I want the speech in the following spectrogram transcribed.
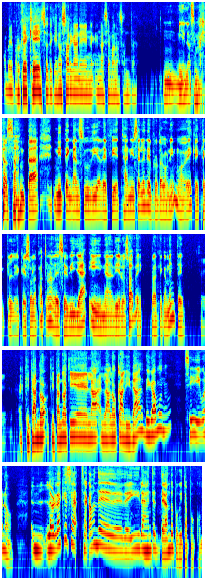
Hombre, porque es que eso de que no salgan en, en la Semana Santa. Ni en la Semana Santa, ni tengan su día de fiesta, ni se les dé protagonismo, a ver, que, que, que son las patronas de Sevilla y nadie lo sabe, prácticamente. Sí. Quitando, quitando aquí en la, en la localidad, digamos, ¿no? Sí, bueno, La verdad es que se, acaban de, ir la gente enterando poquito a poco,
